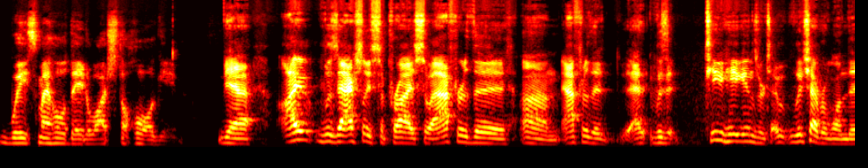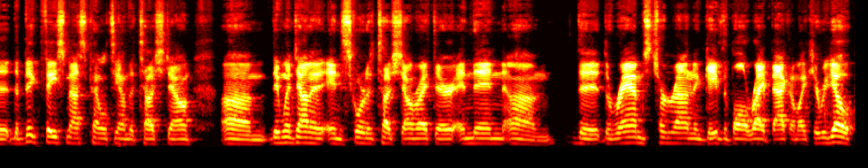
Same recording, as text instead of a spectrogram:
waste my whole day to watch the whole game. Yeah, I was actually surprised. So after the um after the uh, was it Tee Higgins or t- whichever one the the big face mask penalty on the touchdown, um they went down and, and scored a touchdown right there, and then um the the Rams turned around and gave the ball right back. I'm like, here we go.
